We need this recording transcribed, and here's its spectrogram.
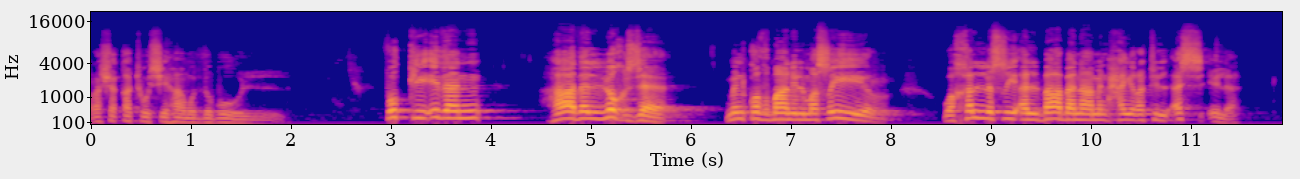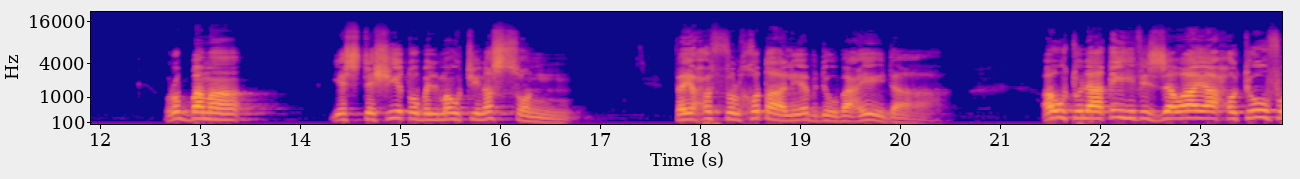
رشقته سهام الذبول. فكي إذن هذا اللغز من قضبان المصير وخلصي ألبابنا من حيرة الأسئلة. ربما يستشيط بالموت نص فيحث الخطى ليبدو بعيدا. أو تلاقيه في الزوايا حتوف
